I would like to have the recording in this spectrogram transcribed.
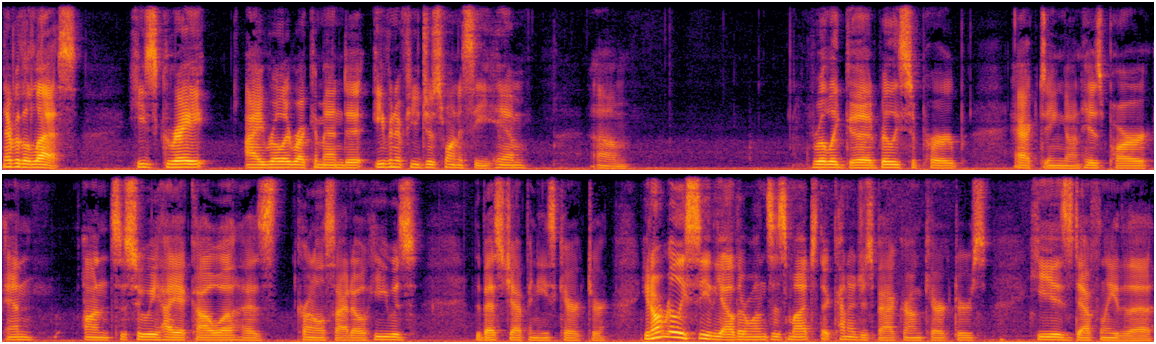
nevertheless, he's great. I really recommend it, even if you just want to see him. Um, really good, really superb acting on his part, and on Sessue Hayakawa as Colonel Saito. He was the best Japanese character. You don't really see the other ones as much. They're kind of just background characters. He is definitely the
